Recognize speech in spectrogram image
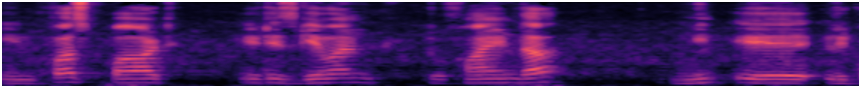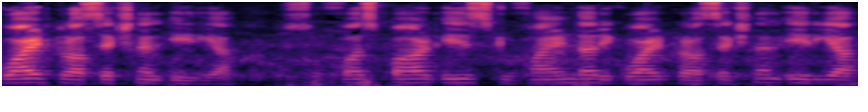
in first part it is given to find the uh, required cross sectional area. So first part is to find the required cross sectional area.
